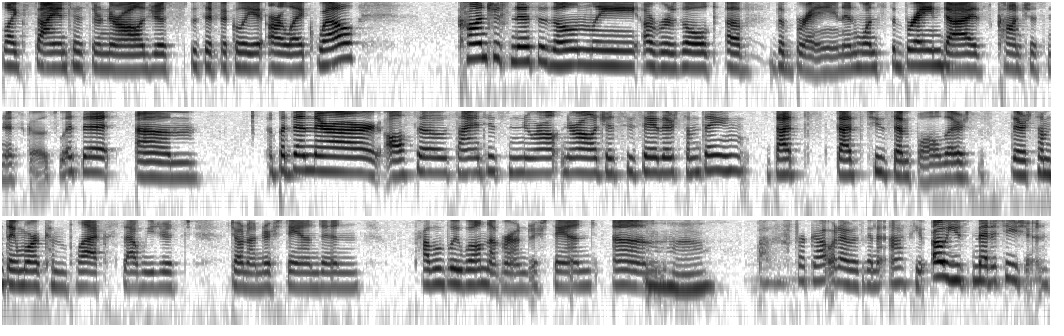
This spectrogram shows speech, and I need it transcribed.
like scientists or neurologists specifically are like, well, consciousness is only a result of the brain, and once the brain dies, consciousness goes with it. Um, but then there are also scientists and neuro- neurologists who say there's something that's that's too simple. There's there's something more complex that we just don't understand and probably will never understand. Um, Mhm. oh, I forgot what I was going to ask you. Oh, use meditation.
